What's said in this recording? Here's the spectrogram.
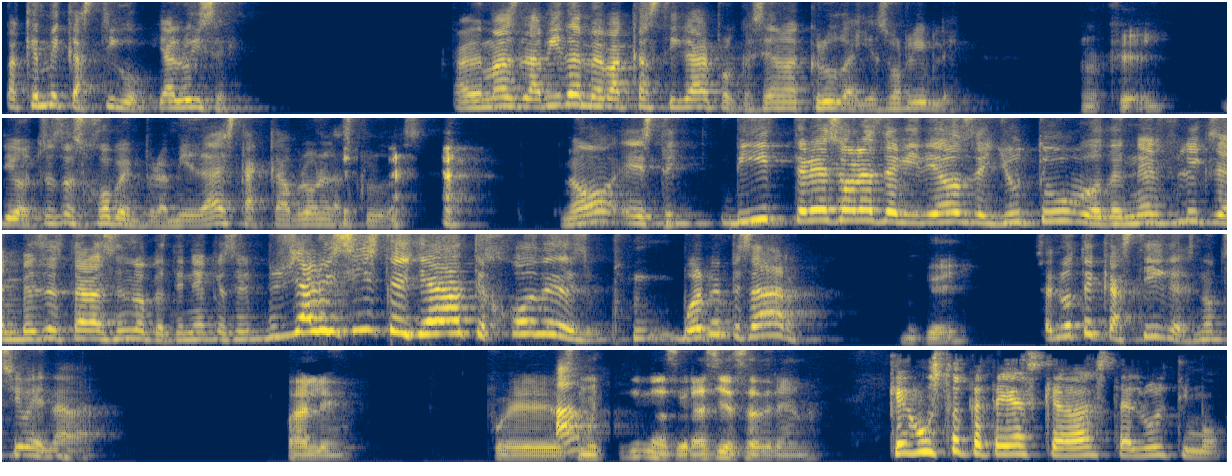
¿para qué me castigo? Ya lo hice. Además, la vida me va a castigar porque sea una cruda y es horrible. Ok. Digo, tú estás joven, pero a mi edad está cabrón las crudas. ¿No? Este, vi tres horas de videos de YouTube o de Netflix en vez de estar haciendo lo que tenía que hacer. Pues ya lo hiciste, ya te jodes. Vuelve a empezar. O sea, no te castigues, no te sirve de nada. Vale. Pues Ah. muchísimas gracias, Adrián. Qué gusto que te hayas quedado hasta el último.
